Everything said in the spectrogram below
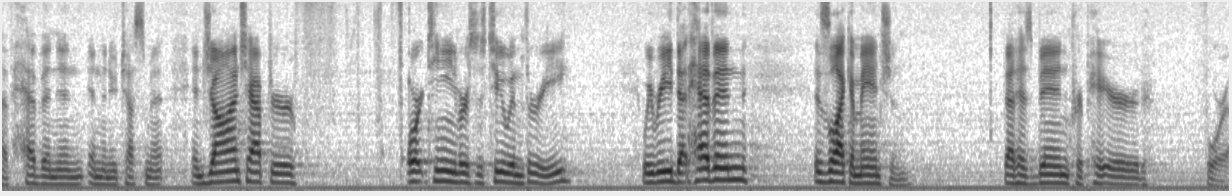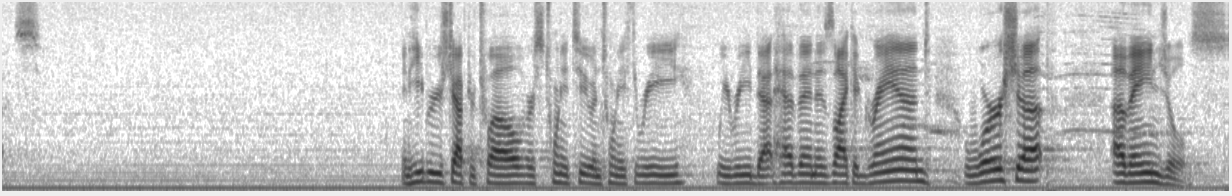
of heaven in, in the New Testament. In John chapter 14, verses 2 and 3, we read that heaven is like a mansion that has been prepared for us. In Hebrews chapter 12, verse 22 and 23, we read that heaven is like a grand worship of angels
